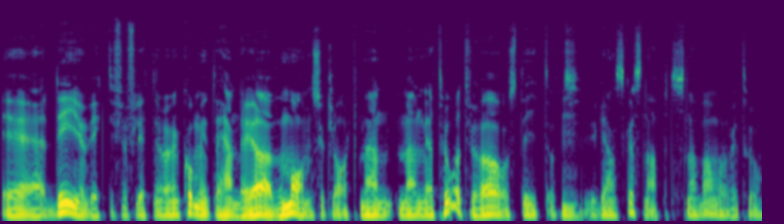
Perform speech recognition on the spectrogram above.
Eh, det är ju en viktig förflyttning och den kommer inte hända i övermorgon såklart. Men, men jag tror att vi rör oss ditåt mm. ganska snabbt, snabbare än vad vi tror.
